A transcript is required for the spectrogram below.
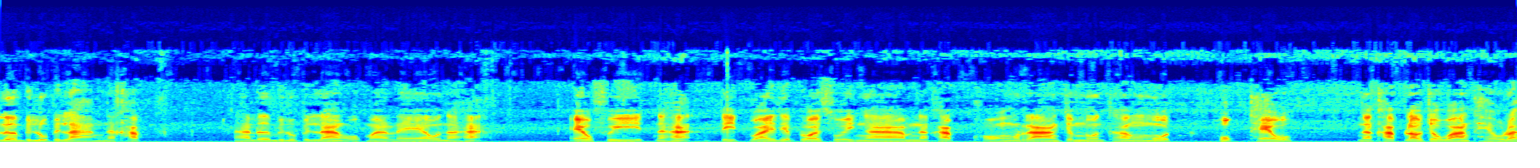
เริ่มเป็นรูปเป็นร่างนะครับนะฮะเริ่มเป็นรูปเป็นร่างออกมาแล้วนะฮะแอลฟีดนะฮะติดไว้เรียบร้อยสวยงามนะครับ ของรางจำนวนทั้งหมด 6 แถวนะครับ เราจะวางแถวละ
